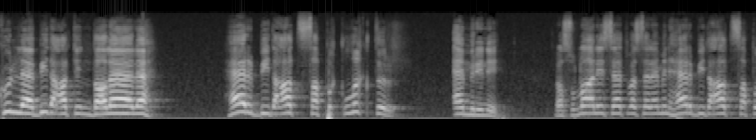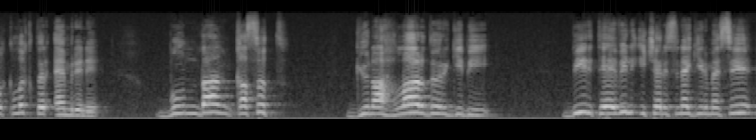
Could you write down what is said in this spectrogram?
kulle bid'atin dalale her bid'at sapıklıktır emrini Resulullah Aleyhisselatü Vesselam'ın her bid'at sapıklıktır emrini bundan kasıt günahlardır gibi bir tevil içerisine girmesi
